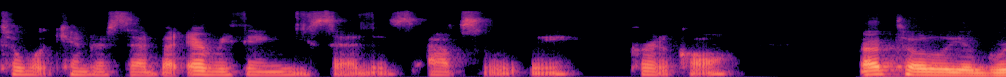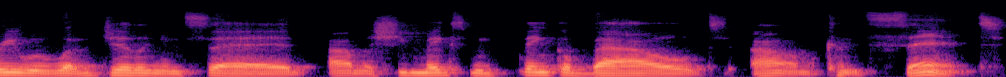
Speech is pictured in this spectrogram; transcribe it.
to what Kendra said. But everything you said is absolutely critical. I totally agree with what Jillian said. Um, she makes me think about um, consent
